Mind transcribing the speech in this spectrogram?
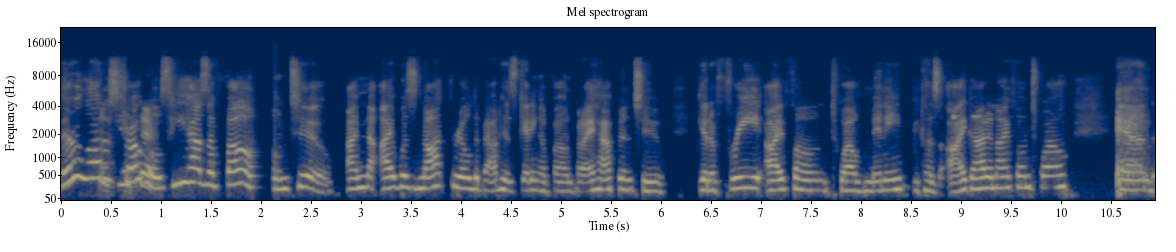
There are a lot of struggles. He has a phone too. I'm not, i was not thrilled about his getting a phone but i happened to get a free iphone 12 mini because i got an iphone 12 and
